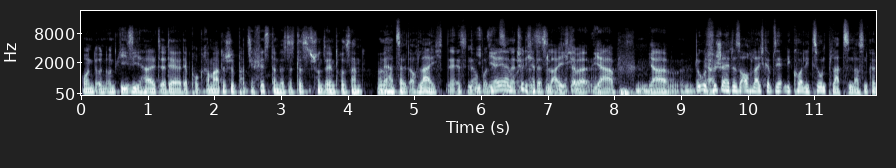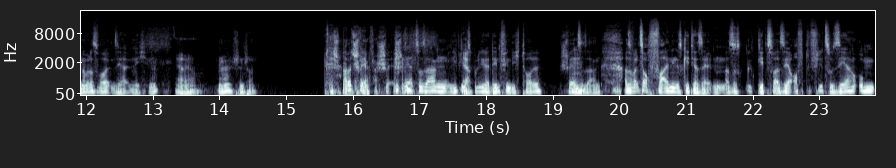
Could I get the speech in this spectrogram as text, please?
Und, und, und Gysi halt äh, der, der programmatische Pazifist, und das ist, das ist schon sehr interessant. Also, er hat es halt auch leicht, er ist in der Opposition. Ja, ja, natürlich hat er es leicht, aber ja, ja. Na gut, ja. Fischer hätte es auch leicht gehabt, sie hätten die Koalition platzen lassen können, aber das wollten sie halt nicht. Ne? Ja, ja. Ja, stimmt schon. Aber es ist schwer, schwer, schwer zu sagen, Lieblingspolitiker, ja. den finde ich toll. Schwer mhm. zu sagen. Also weil es auch vor allen Dingen, es geht ja selten. Also es geht zwar sehr oft viel zu sehr um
